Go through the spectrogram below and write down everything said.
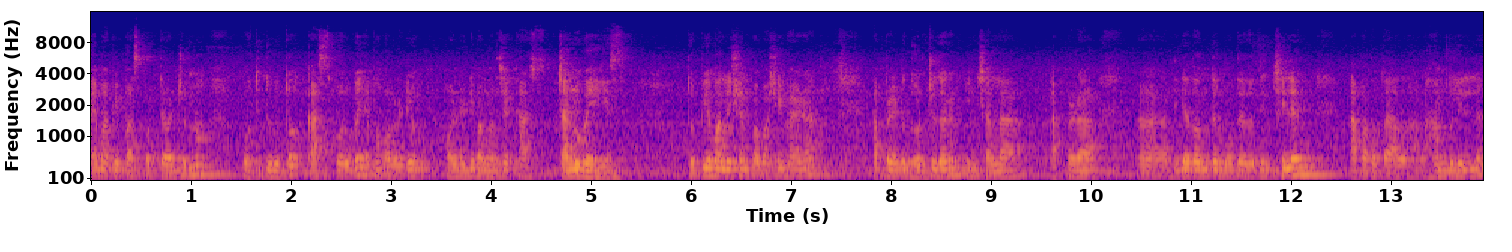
MRP passport দেওয়ার জন্য অতি দ্রুত কাজ করবে এবং অলরেডি অলরেডি বাংলাদেশে কাজ চালু হয়ে গেছে। তো প্রিয় মালয়েশিয়ান প্রবাসী ভাইরা, আপনারা একটু ধৈর্য ধরেন ইনশাল্লাহ আপনারা দ্বিধাদ্বন্দ্বের মধ্যে এতদিন ছিলেন, আপাতত আল- আলহামদুলিল্লাহ।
